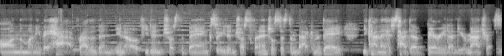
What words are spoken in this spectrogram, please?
on the money they have rather than, you know, if you didn't trust the banks or you didn't trust the financial system back in the day, you kind of just had to bury it under your mattress.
